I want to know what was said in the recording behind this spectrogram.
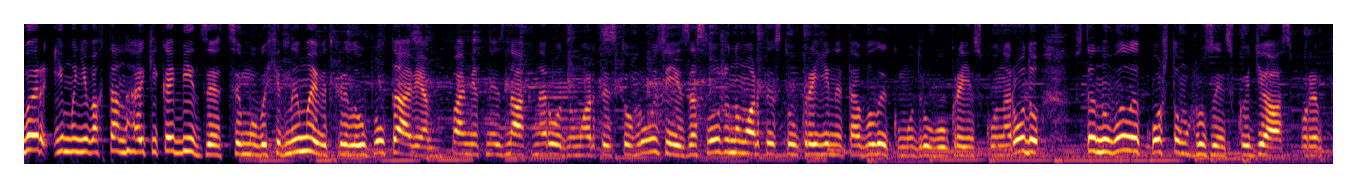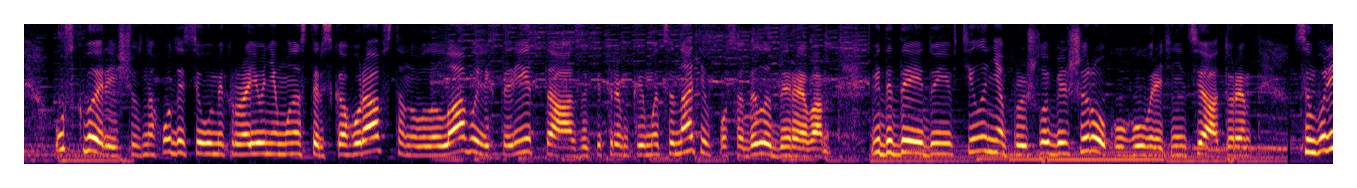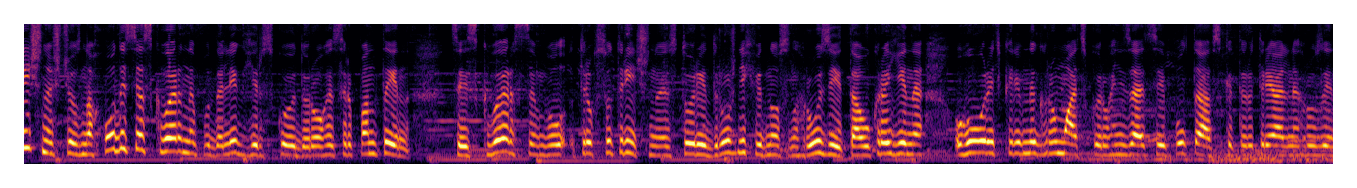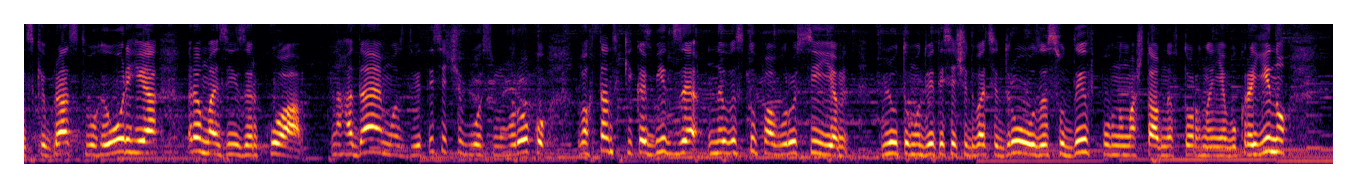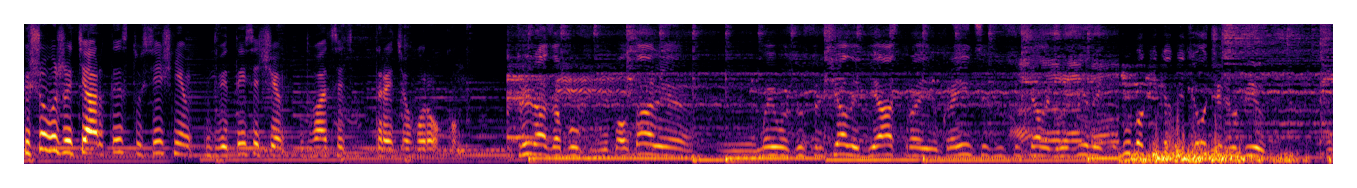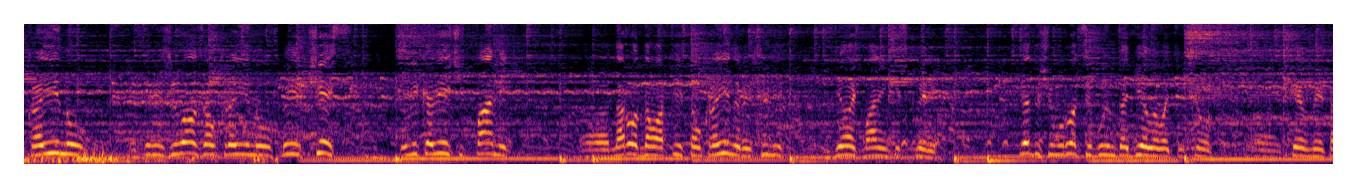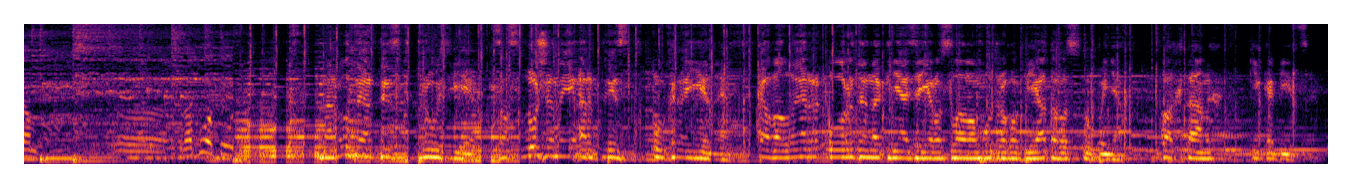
Сквер імені Вахтанга Кікабідзе цими вихідними відкрили у Полтаві. Пам'ятний знак народному артисту Грузії, заслуженому артисту України та великому другу українського народу встановили коштом грузинської діаспори. У сквері, що знаходиться у мікрорайоні Монастирська гора, встановили лави, ліхтарі та за підтримки меценатів посадили дерева. Від ідеї до її втілення пройшло більше року, говорять ініціатори. Символічно, що знаходиться сквер неподалік гірської дороги Серпантин. Цей сквер символ 300-річної історії дружніх відносин Грузії та України, говорить керівник громадської організації Полтавське територіальне грузинське братство Георгія Рамазій Зеркуа. Нагадаємо, з 2008 року Вахтанг Кікабідзе не виступав у Росії В лютому 2022-го засудив повномасштабне вторгнення в Україну. Пішов із життя артист у січні 2023 року. Три рази був у Полтаві. Ми його зустрічали діаспорою, українці зустрічали грузини. Буба Кікабідзе дуже любив Україну, переживав за Україну. Ми в честь увековечить память э, народного артиста Украины решили сделать маленький скверик. В следующем році будем доделывать еще э, певные там э, работы. Народний артист Грузії, заслужений артист України, кавалер ордена князя Ярослава Мудрого п'ятого ступеня Вахтанг Кікабідзе.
